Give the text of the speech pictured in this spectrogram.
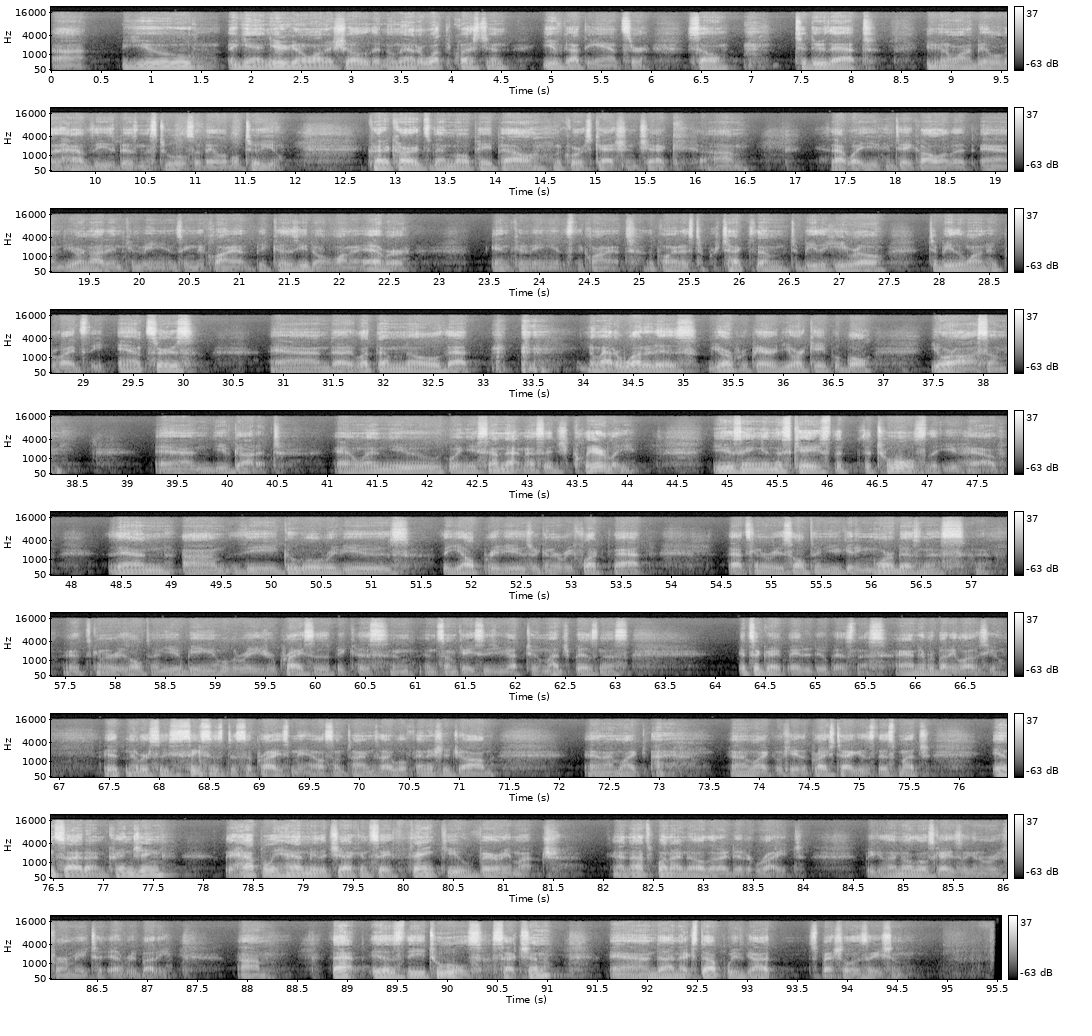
Uh, you again, you're going to want to show that no matter what the question, you've got the answer. So, to do that, you're going to want to be able to have these business tools available to you. Credit cards, Venmo, PayPal, of course, cash and check. Um, that way you can take all of it and you're not inconveniencing the client because you don't want to ever inconvenience the client. The point is to protect them, to be the hero, to be the one who provides the answers, and uh, let them know that no matter what it is, you're prepared, you're capable, you're awesome, and you've got it. And when you when you send that message clearly, using in this case the, the tools that you have, then um, the Google reviews, the Yelp reviews are going to reflect that. That's going to result in you getting more business. It's going to result in you being able to raise your prices because in, in some cases you got too much business. It's a great way to do business and everybody loves you. It never ceases to surprise me how sometimes I will finish a job and I'm like, and I'm like, okay, the price tag is this much. Inside I'm cringing. They happily hand me the check and say, thank you very much. And that's when I know that I did it right because I know those guys are going to refer me to everybody. Um, that is the tools section. And uh, next up, we've got specialization.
